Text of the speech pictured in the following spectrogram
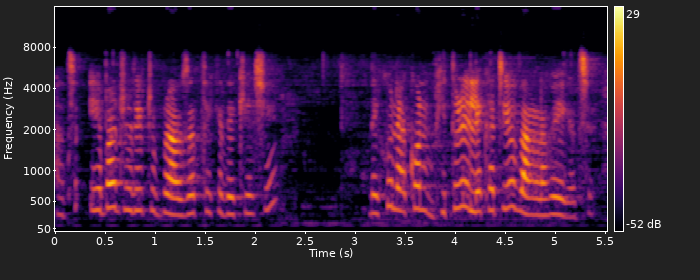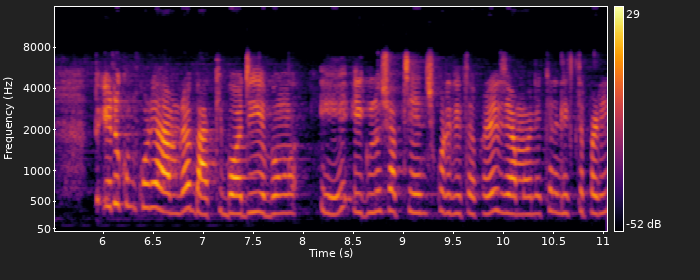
আচ্ছা এবার যদি একটু ব্রাউজার থেকে দেখে আসি। দেখুন, এখন ভিতরে লেখাটিও বাংলা হয়ে গেছে। তো এরকম করে আমরা বাকি বডি এবং এ এগুলো সব চেঞ্জ করে দিতে পারি। যেমন এখানে লিখতে পারি।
